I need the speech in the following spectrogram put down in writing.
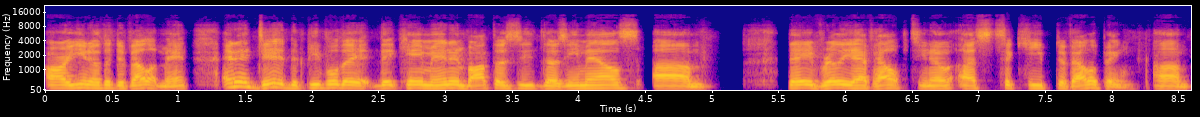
or you know the development, and it did. The people that that came in and bought those those emails. Um, they really have helped, you know, us to keep developing. Um,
